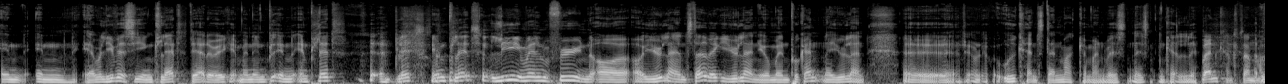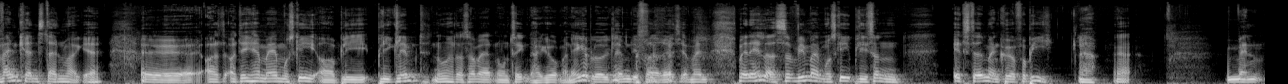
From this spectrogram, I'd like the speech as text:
en, en, jeg vil lige vil sige en klat, det er det jo ikke, men en, en, en plet. En plet? en plet lige mellem Fyn og, og Jylland. Stadigvæk i Jylland jo, men på kanten af Jylland. Øh, udkants Danmark kan man vist næsten kalde det. Vandkants Danmark. Vandkants Danmark, ja. Øh, og, og det her med måske at blive, blive glemt, nu har der så været nogle ting, der har gjort, at man ikke er blevet glemt i Fredericia, men, men ellers så vil man måske blive sådan et sted, man kører forbi. Ja. ja. Men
